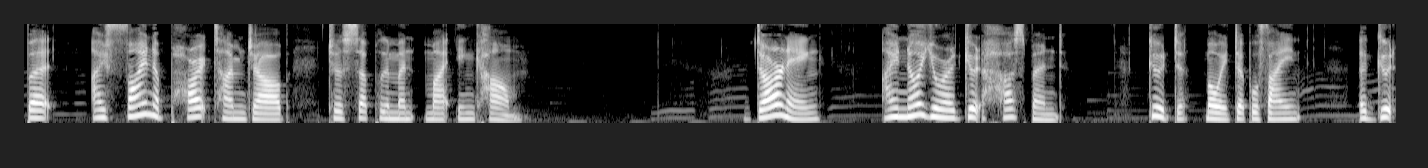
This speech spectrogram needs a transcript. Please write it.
but I find a part-time job to supplement my income. Darling, I know you are a good husband. Good 末尾的不发音。A good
